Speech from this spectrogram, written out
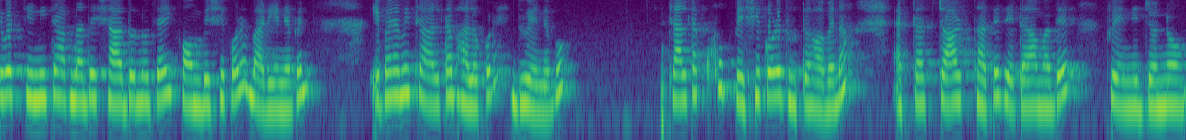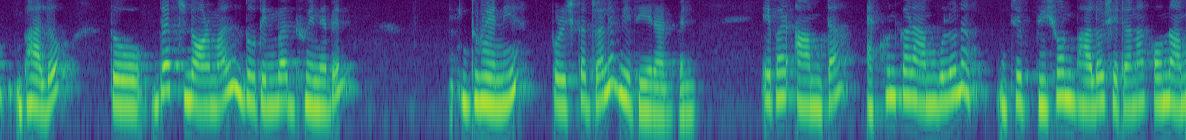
এবার চিনিটা আপনাদের স্বাদ অনুযায়ী কম বেশি করে বাড়িয়ে নেবেন। এবার আমি চালটা ভালো করে ধুয়ে নেব। চালটা খুব বেশি করে ধুতে হবে না। একটা স্টার্চ থাকে যেটা আমাদের ফ্রেন্ডির জন্য ভালো। তো জাস্ট নর্মাল দু তিনবার ধুয়ে নেবেন। ধুয়ে নিয়ে পরিষ্কার জলে ভিজিয়ে রাখবেন। এবার আমটা, এখনকার আমগুলো না যে ভীষণ ভালো, সেটা না কোনো আম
